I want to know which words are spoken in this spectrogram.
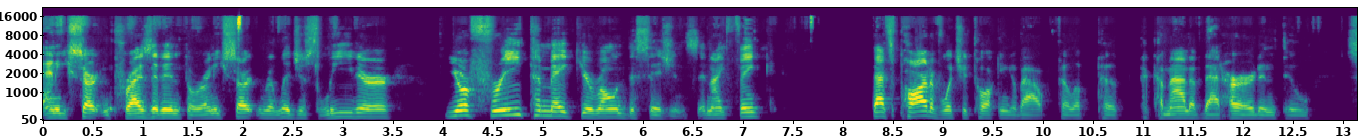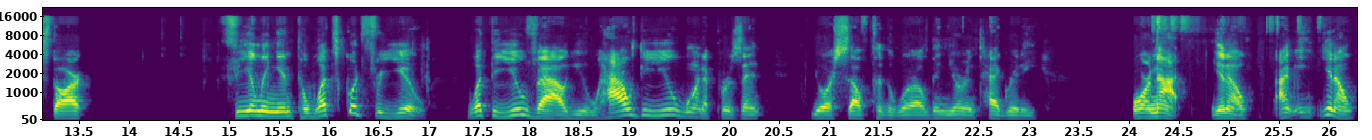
any certain president or any certain religious leader. You're free to make your own decisions. And I think that's part of what you're talking about, Philip, to, to come out of that herd and to start feeling into what's good for you. What do you value? How do you want to present yourself to the world in your integrity or not? You know, I mean, you know,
